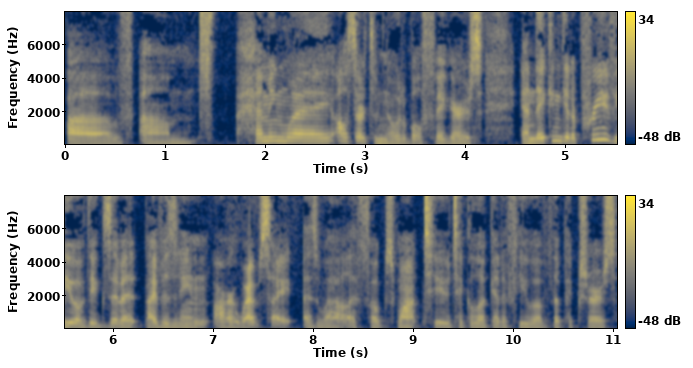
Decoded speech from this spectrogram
of um, Hemingway, all sorts of notable figures. And they can get a preview of the exhibit by visiting our website as well if folks want to take a look at a few of the pictures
